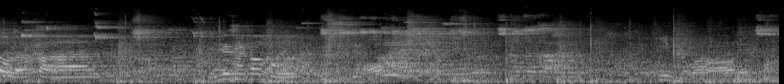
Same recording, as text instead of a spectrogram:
做兩份，你呢邊幫我，我唔知啦，啊。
